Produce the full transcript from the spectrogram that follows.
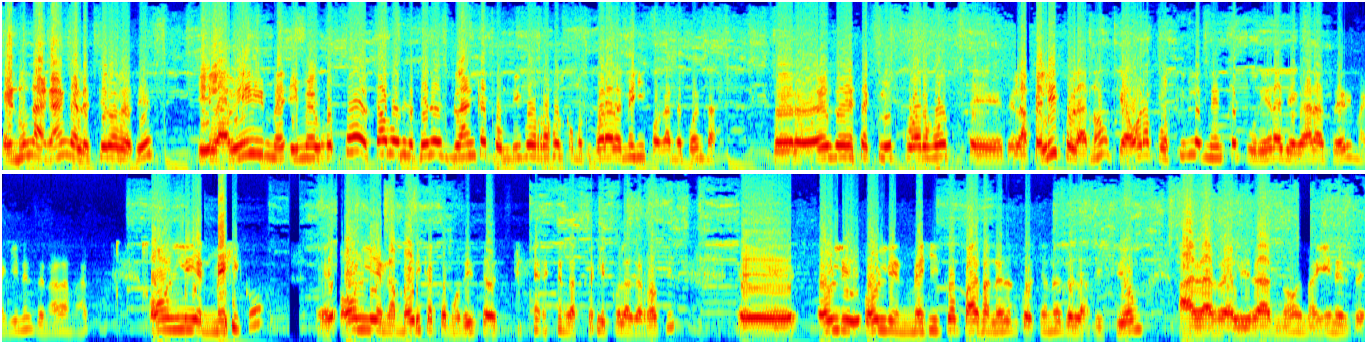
En una ganga, les quiero decir y la vi y me, y me gustó, está bonito, tienes blanca con vivos rojos como si fuera de México, hagan de cuenta. Pero es de ese Club Cuervos eh, de la película, ¿no? Que ahora posiblemente pudiera llegar a ser, imagínense nada más, Only en México, eh, Only en América, como dices en las películas de Rocky. Eh, only, only en México pasan esas cuestiones de la ficción a la realidad, ¿no? Imagínense,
